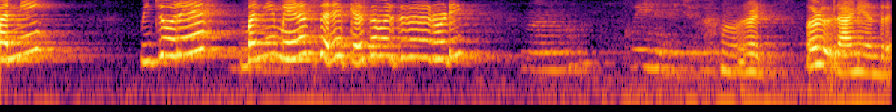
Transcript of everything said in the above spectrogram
ಬನ್ನಿ. ಮಿಂಚೋರೇ ಬನ್ನಿ, ಮೇಡಮ್ ಸರಿಯಾಗಿ ಕೆಲಸ ಮಾಡ್ತಿದ್ದಾರೆ ನೋಡಿ. ನೋಡಿ. ಅವಳು ರಾಣಿ ಅಂದರೆ.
